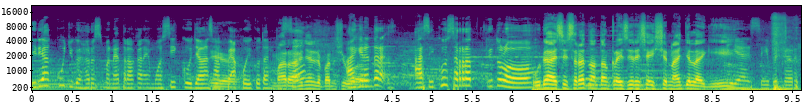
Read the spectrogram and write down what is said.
Jadi aku juga harus menetralkan emosiku, jangan sampai Iya. aku ikutan kesel. Marahnya di depan Shua. Akhirnya ntar asiku seret gitu loh. Udah si seret nonton Crazy Rich Asian aja lagi. Iya sih bener.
